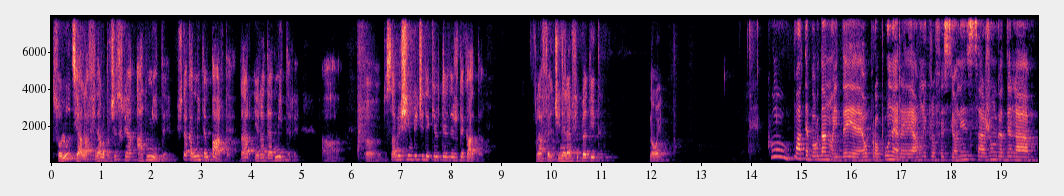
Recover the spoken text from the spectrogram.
soluția la finalul procesului admite. Și dacă admite în parte, dar era de admitere a dosarului și implicit de cheltuieli de judecată. La fel, cine le-ar fi plătit? Noi. Cum poate Bogdan o idee, o propunere a unui profesionist să ajungă de la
